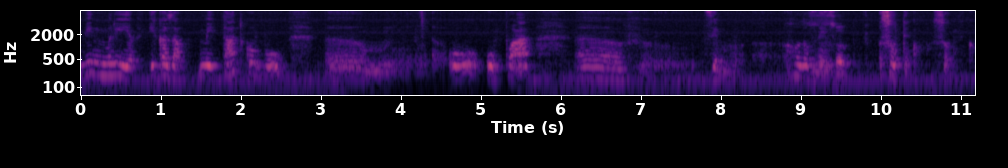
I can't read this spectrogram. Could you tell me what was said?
Він мріяв і казав, мій татко був ем, у УПА е, цим головним Сотник. сотником. сотником.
